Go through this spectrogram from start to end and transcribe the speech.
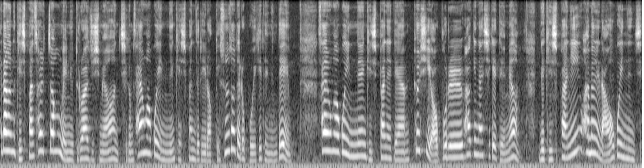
해당하는 게시판 설정 메뉴 들어와 주시면 지금 사용하고 있는 게시판들이 이렇게 순서대로 보이게 되는데 사용하고 있는 게시판에 대한 표시 여부를 확인하시게 되면 내 게시판이 화면에 나오고 있는지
